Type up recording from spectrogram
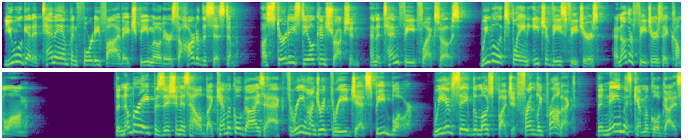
you will get a 10 amp and 45 HP motor as the heart of the system, a sturdy steel construction, and a 10 feet flex hose. We will explain each of these features and other features that come along. The number 8 position is held by Chemical Guys Act 303 Jet Speed Blower. We have saved the most budget-friendly product. The name is Chemical Guys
